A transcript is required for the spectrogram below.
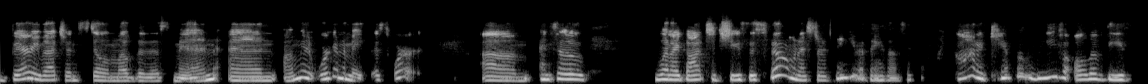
very much am still in love with this man, and I'm gonna we're gonna make this work. Um, and so when I got to choose this film and I started thinking about things, I was like, oh my God, I can't believe all of these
